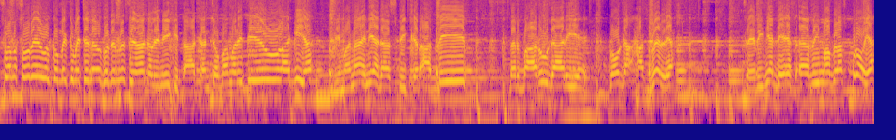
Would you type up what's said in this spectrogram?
Selamat sore. Welcome back to my channel Golden Blues ya. Kali ini kita akan coba mereview lagi ya. Di mana ini ada speaker aktif terbaru dari produk Hardwell ya. Serinya DSR 15 Pro ya.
